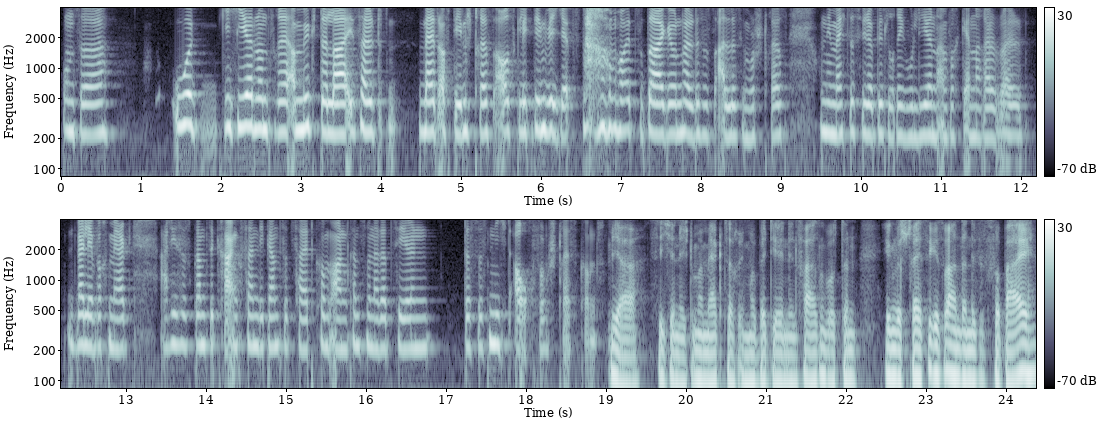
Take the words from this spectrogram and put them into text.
unser Urgehirn, unsere Amygdala ist halt nicht auf den Stress ausgelegt, den wir jetzt haben heutzutage. Und halt, das ist alles immer Stress. Und ich möchte es wieder ein bisschen regulieren, einfach generell, weil, weil ich einfach merke, ah, dieses ganze Kranksein die ganze Zeit, komm an, kannst du mir nicht erzählen, dass es nicht auch vom Stress kommt. Ja, sicher nicht. Und man merkt es auch immer bei dir in den Phasen, wo es dann irgendwas Stressiges war und dann ist es vorbei,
